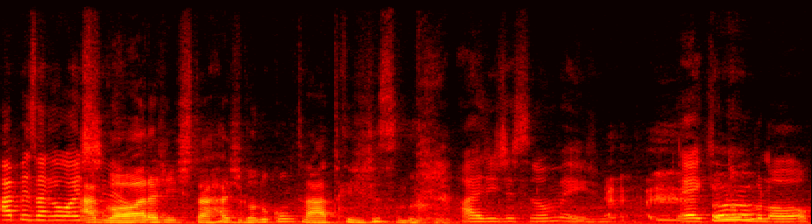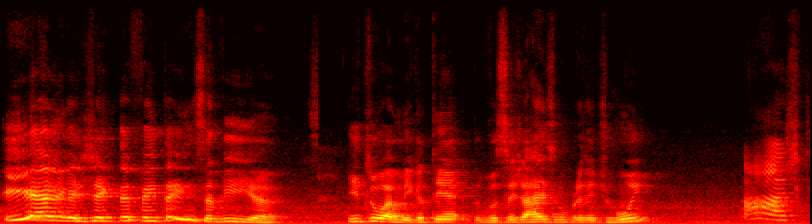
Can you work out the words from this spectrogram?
Apesar que eu gosto de chinelo. Agora a gente tá rasgando o contrato que a gente assinou. A gente assinou mesmo. É que num bloco. E é, amiga, a gente tinha que ter feito aí, sabia? E tu, amiga, tem, você já recebeu um presente ruim? Ah, acho que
